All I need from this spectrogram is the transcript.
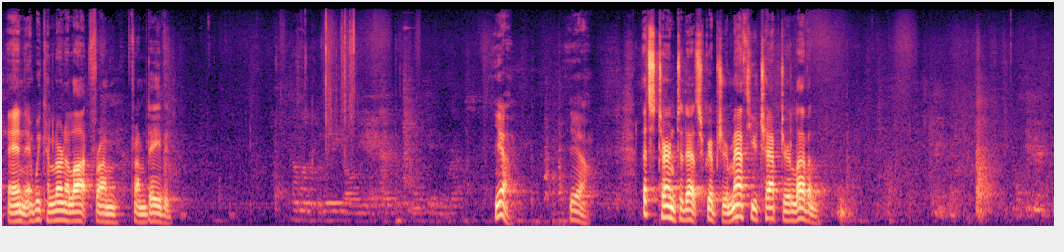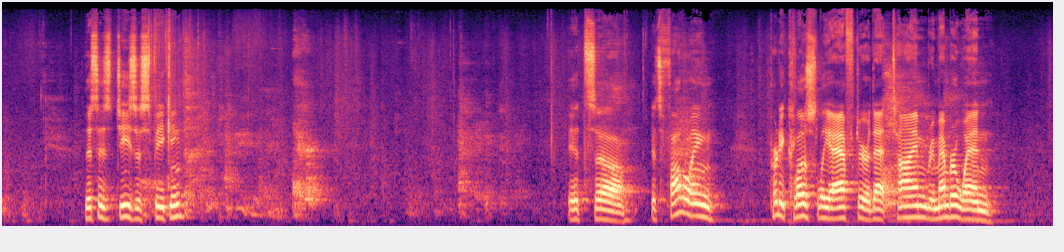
And, and we can learn a lot from, from David. Yeah, yeah. Let's turn to that scripture, Matthew chapter 11. This is Jesus speaking. It's, uh, it's following pretty closely after that time. Remember when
